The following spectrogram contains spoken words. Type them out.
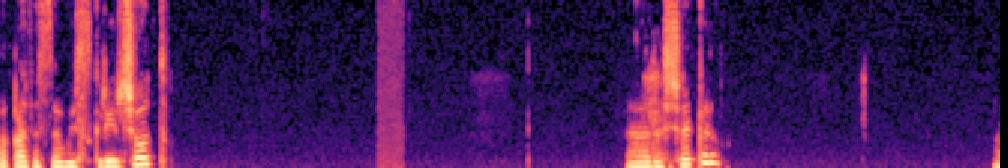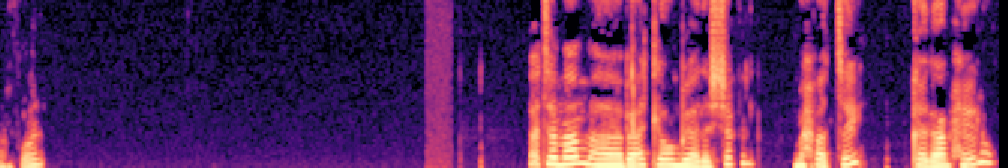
فقط أسوي screenshot هذا الشكل. عفوا. فتمام آه، بعت لهم بهذا الشكل. محفظتي. كلام حلو.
